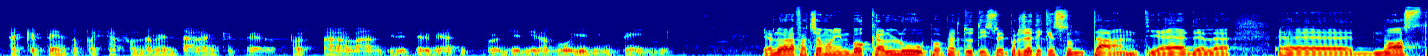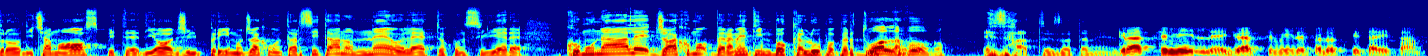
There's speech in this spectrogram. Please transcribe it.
perché penso poi sia fondamentale anche per portare avanti determinate tipologie di lavori e di impegni. E allora facciamo un in bocca al lupo per tutti i suoi progetti che sono tanti, eh, del eh, nostro diciamo ospite di oggi, il primo Giacomo Tarsitano, neo eletto consigliere comunale. Giacomo, veramente in bocca al lupo per tutto. Buon lavoro. Esatto, esattamente. Grazie mille, grazie mille per l'ospitalità.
